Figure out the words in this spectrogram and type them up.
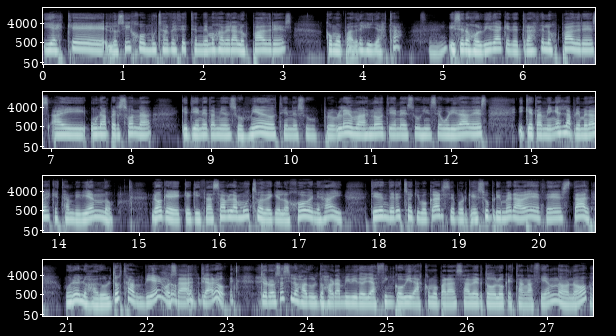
y es que los hijos muchas veces tendemos a ver a los padres como padres y ya está. Y se nos olvida que detrás de los padres hay una persona que tiene también sus miedos, tiene sus problemas, ¿no? Tiene sus inseguridades y que también es la primera vez que están viviendo. ¿No? Que, que, quizás se habla mucho de que los jóvenes, ay, tienen derecho a equivocarse porque es su primera vez, es tal. Bueno, y los adultos también, o sea, claro, yo no sé si los adultos habrán vivido ya cinco vidas como para saber todo lo que están haciendo, ¿no? Mm.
